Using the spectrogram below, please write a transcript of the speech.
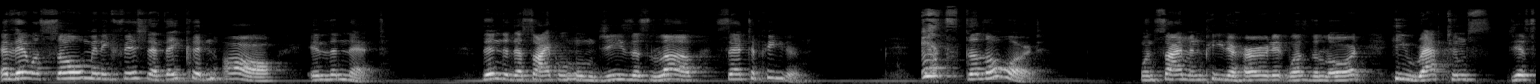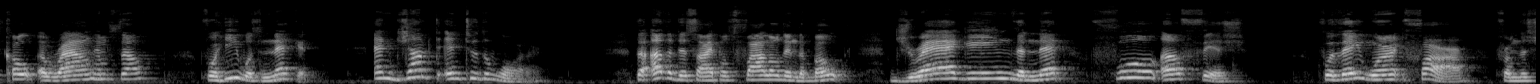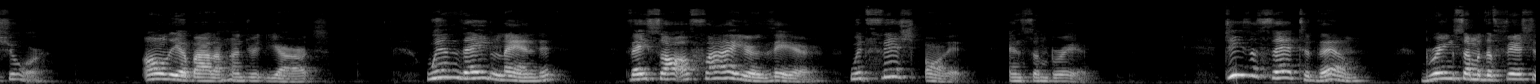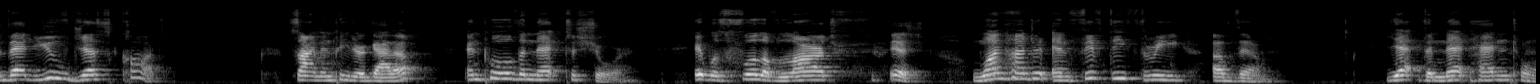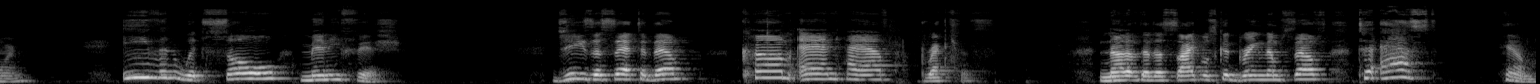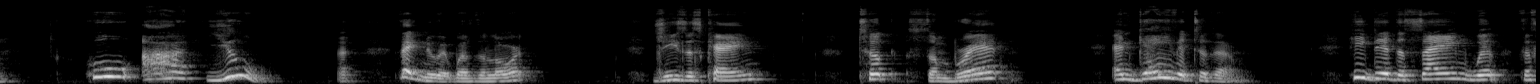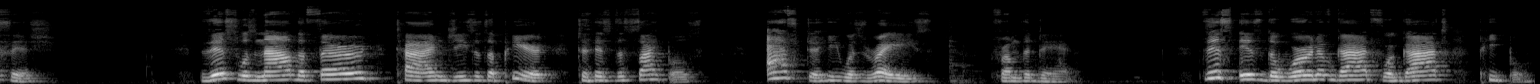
and there were so many fish that they couldn't haul in the net. Then the disciple whom Jesus loved said to Peter, It's the Lord. When Simon Peter heard it was the Lord, he wrapped his coat around himself, for he was naked, and jumped into the water. The other disciples followed in the boat, dragging the net full of fish, for they weren't far from the shore, only about a hundred yards. When they landed, they saw a fire there with fish on it and some bread. Jesus said to them, bring some of the fish that you've just caught. Simon Peter got up and pulled the net to shore. It was full of large fish, 153 of them. Yet the net hadn't torn, even with so many fish. Jesus said to them, come and have breakfast. None of the disciples could bring themselves to ask him, who are you? They knew it was the Lord. Jesus came, took some bread, and gave it to them. He did the same with the fish. This was now the third time Jesus appeared to his disciples after he was raised from the dead. This is the word of God for God's people.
